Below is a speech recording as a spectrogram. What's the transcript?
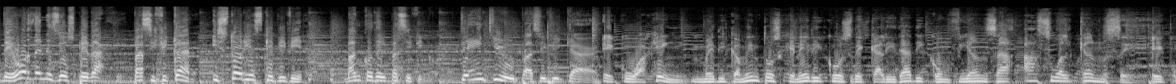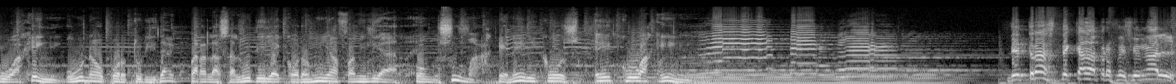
de órdenes de hospedaje. Pacificar, historias que vivir. Banco del Pacífico. Thank you, Pacificar. Ecuagen, medicamentos genéricos de calidad y confianza a su alcance. Ecuagen, una oportunidad para la salud y la economía familiar. Consuma genéricos Ecuagen. Detrás de cada profesional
